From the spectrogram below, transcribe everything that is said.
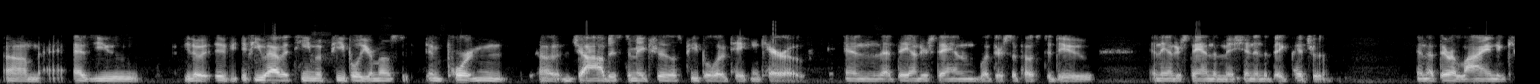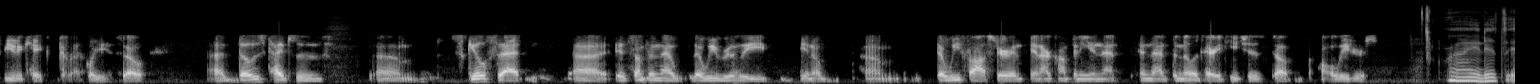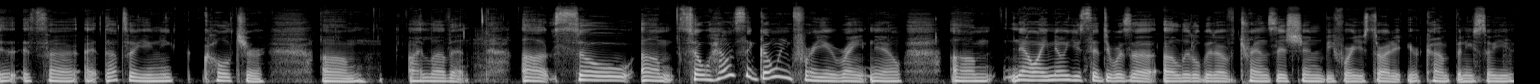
um, as you you know if if you have a team of people, your most important uh, job is to make sure those people are taken care of and that they understand what they're supposed to do and they understand the mission and the big picture and that they're aligned and communicate correctly. So uh, those types of um, skill set uh, is something that that we really you know um, that we foster in, in, our company and that and that the military teaches to all leaders. Right. It's it's a that's a unique culture. Um, I love it. Uh, so, um, so how's it going for you right now? Um, now, I know you said there was a, a little bit of transition before you started your company. So you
